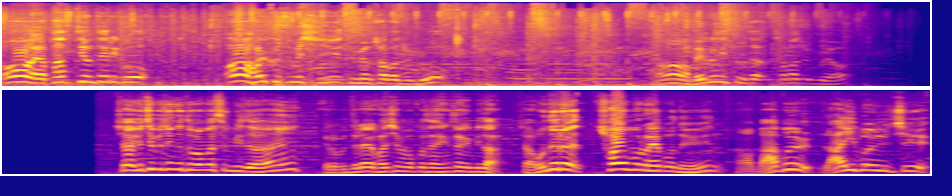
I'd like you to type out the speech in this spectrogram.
어 야 바스티온 때리고. 어 헐크 스매시 두 명 잡아주고. 어 매그니토 다- 잡아주고요. 자 유튜브 친구들 반갑습니다. 여러분들의 관심 먹고 사는 행성입니다. 자 오늘은 처음으로 해보는 어, 마블 라이벌즈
